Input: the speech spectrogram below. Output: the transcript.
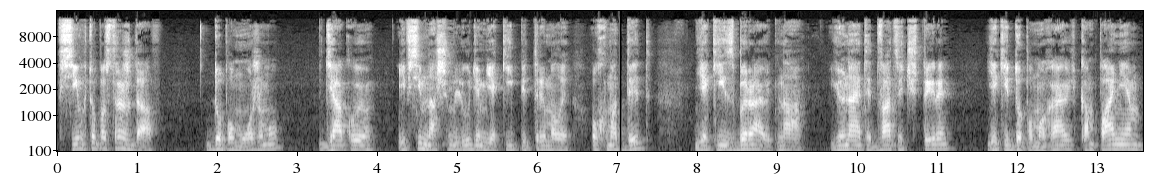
всім, хто постраждав, допоможемо. Дякую і всім нашим людям, які підтримали Охмадит, які збирають на United 24, які допомагають компаніям,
